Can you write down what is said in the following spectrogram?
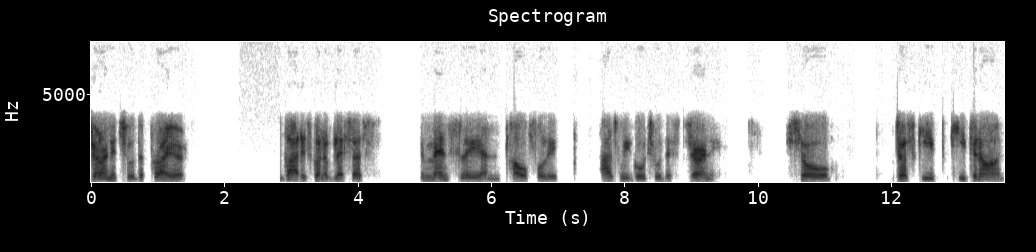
journey through the prayer, God is going to bless us immensely and powerfully as we go through this journey. So just keep keeping on.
